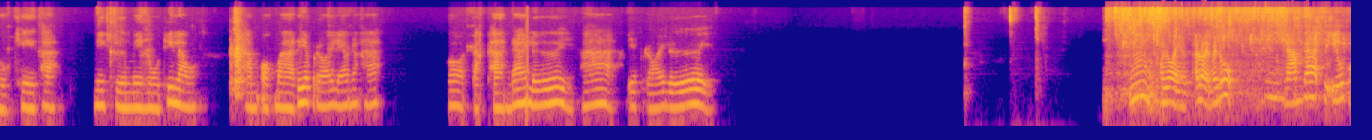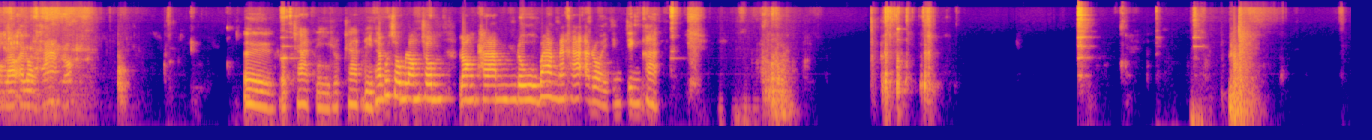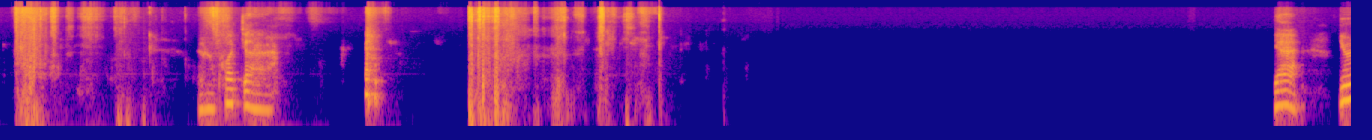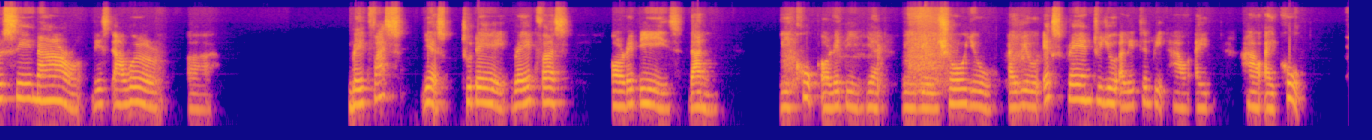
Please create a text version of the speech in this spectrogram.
โอเคค่ะ นี่คือเมนูที่เราทำออกมาเรียบร้อยแล้วนะคะ ก็ตักทานได้เลยค่ะ เรียบร้อยเลยอืมอร่อย อร่อยไหมลูก น้ำราดซีอิ๊วของเราอร่อยมากเนาะเออ รสชาติดี รสชาติดี ท่านผู้ชมลองชม ลองทำดูบ้างนะคะ อร่อยจริง ๆ ค่ะ ดี๋ยวเราก็จะ Yeah, you see now this our uh, breakfast. Yes, today breakfast already is done. We cook already. Yeah, we will show you. I will explain to you a little bit how I how I cook.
